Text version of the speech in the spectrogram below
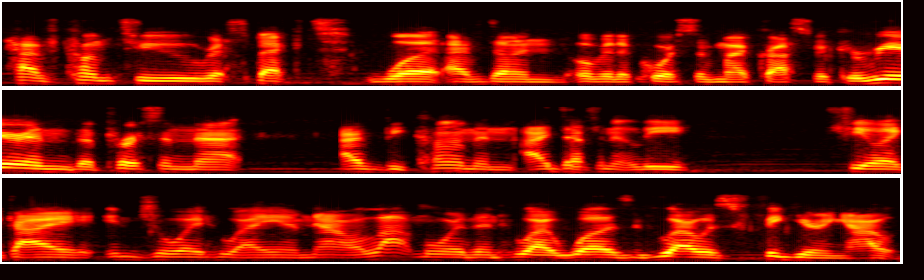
have come to respect what I've done over the course of my CrossFit career and the person that I've become. And I definitely feel like I enjoy who I am now a lot more than who I was and who I was figuring out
